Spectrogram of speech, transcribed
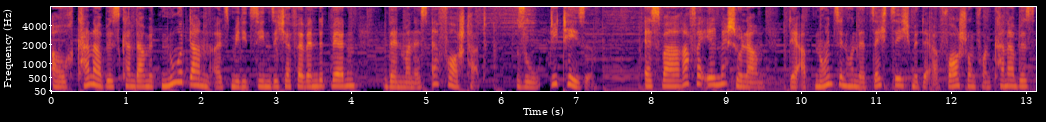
Auch Cannabis kann damit nur dann als Medizin sicher verwendet werden, wenn man es erforscht hat. So die These. Es war Raphael Mescholam, der ab 1960 mit der Erforschung von Cannabis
